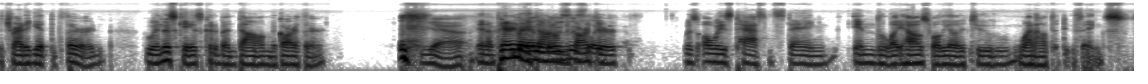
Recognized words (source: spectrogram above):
to try to get the third, who in this case could have been Donald MacArthur. Yeah. And apparently, Man Donald loses, like- MacArthur was always tasked with staying in the lighthouse while the other two went out to do things.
